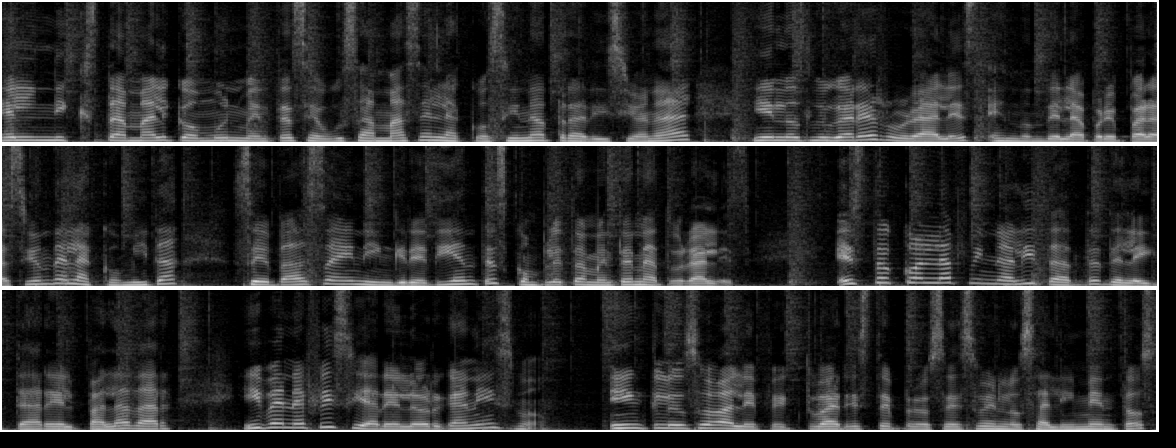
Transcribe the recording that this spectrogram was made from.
El nixtamal comúnmente se usa más en la cocina tradicional y en los lugares rurales en donde la preparación de la comida se basa en ingredientes completamente naturales. Esto con la finalidad de deleitar el paladar y beneficiar el organismo. Incluso al efectuar este proceso en los alimentos,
